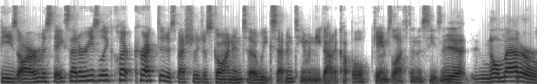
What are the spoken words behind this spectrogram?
these are mistakes that are easily cl- corrected, especially just going into week 17 when you got a couple games left in the season. Yeah, no matter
